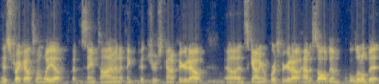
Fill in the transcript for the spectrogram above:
his strikeouts went way up at the same time, and I think pitchers kind of figured out uh, and scouting reports figured out how to solve him a little bit.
